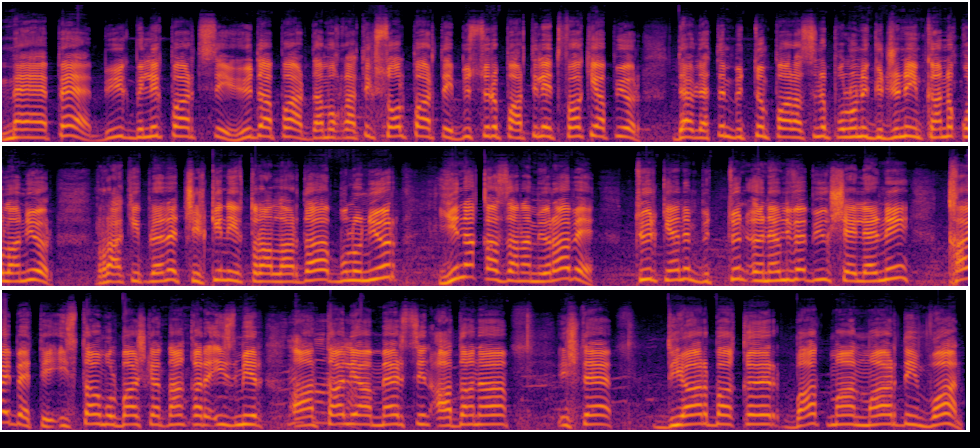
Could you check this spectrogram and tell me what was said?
MHP, Büyük Birlik Partisi, Hüdapar, Demokratik Sol Parti bir sürü partiyle ittifak yapıyor. Devletin bütün parasını, pulunu, gücünü, imkanı kullanıyor. Rakiplerine çirkin iftiralarda bulunuyor. Yine kazanamıyor abi. Türkiye'nin bütün önemli ve büyük şeylerini kaybetti. İstanbul, başkent Ankara, İzmir, Antalya, Mersin, Adana, işte Diyarbakır, Batman, Mardin, Van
